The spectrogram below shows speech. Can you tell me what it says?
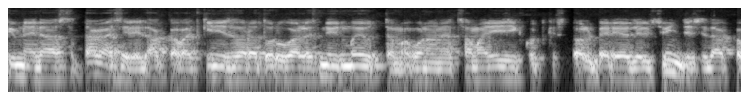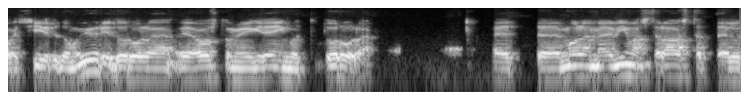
kümneid aastaid tagasi olid, hakkavad kinnisvaraturgu alles nüüd mõjutama, kuna needsamad isikud, kes tol perioodil sündisid, hakkavad siirduma üüriturule ja ostu-müügitehingute turule. et me oleme viimastel aastatel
